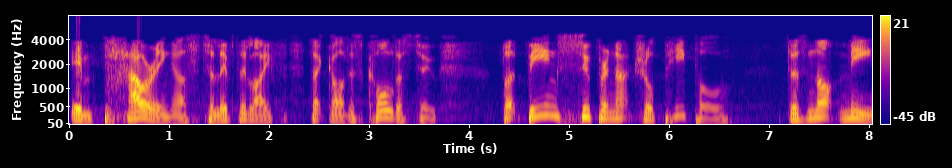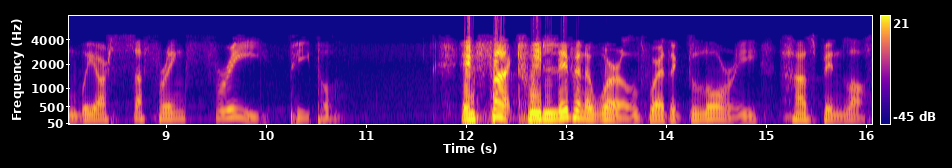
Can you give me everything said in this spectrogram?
empowering us to live the life that God has called us to. But being supernatural people does not mean we are suffering free people. In fact, we live in a world where the glory has been lost.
